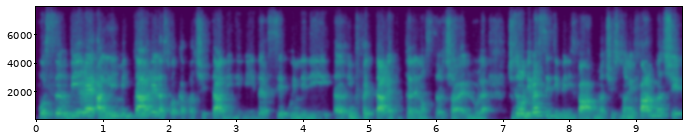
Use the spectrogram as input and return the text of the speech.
può servire a limitare la sua capacità di dividersi e quindi di eh, infettare tutte le nostre cellule. Ci sono diversi tipi di farmaci, ci sono i farmaci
